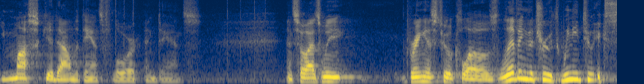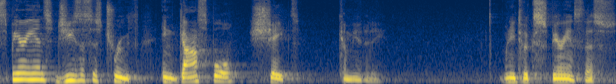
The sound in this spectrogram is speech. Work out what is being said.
you must get down the dance floor and dance and so, as we bring this to a close, living the truth, we need to experience Jesus' truth in gospel shaped community. We need to experience this.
